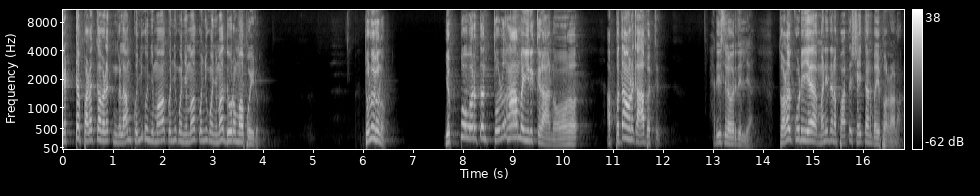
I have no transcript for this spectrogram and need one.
கெட்ட பழக்க வழக்கங்களாம் கொஞ்சம் கொஞ்சமாக கொஞ்சம் கொஞ்சமாக கொஞ்சம் கொஞ்சமாக தூரமாக போயிடும். தொழுகணும். எப்போ ஒருத்தன் தொழுகாமல் இருக்கிறானோ அப்போ தான் அவனுக்கு ஆபத்து. ஹதீஸில் வருது இல்லையா? தொழக்கூடிய மனிதனை பார்த்து ஷைத்தான் பயப்படுறானாம்.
